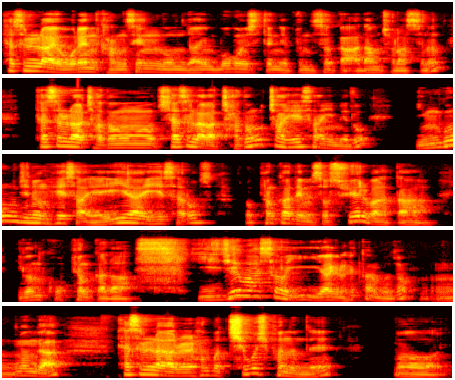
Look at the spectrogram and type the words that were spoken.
테슬라의 오랜 강생농자인 모건 스탠리 분석가 아담 조나스는 테슬라 자동 테슬라가 자동차 회사임에도 인공지능 회사 AI 회사로 평가되면서 수혜를 받았다. 이건 고평가다. 이제 와서 이 이야기를 했다는 거죠. 음, 뭔가 테슬라를 한번 치고 싶었는데 뭐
